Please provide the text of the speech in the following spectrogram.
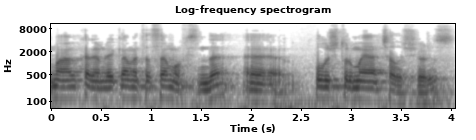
Mavi Kalem Reklam ve Tasarım Ofisi'nde buluşturmaya çalışıyoruz.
